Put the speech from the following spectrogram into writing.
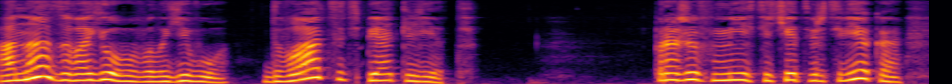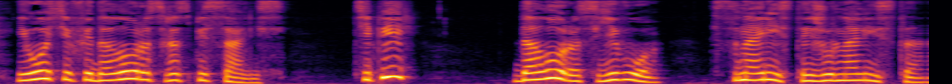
Она завоевывала его 25 лет. Прожив вместе четверть века, Иосиф и Долорес расписались. Теперь Долорес его, сценариста и журналиста,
